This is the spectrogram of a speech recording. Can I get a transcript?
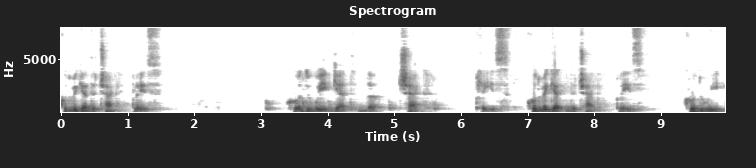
Could we get the check, please? Could we get the check, please? Could we get the check, please? Could we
